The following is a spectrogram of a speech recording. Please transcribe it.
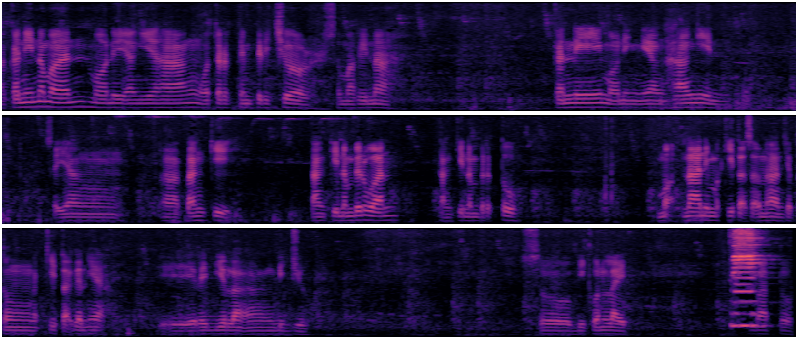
Ah, kani naman mo ni ang iyang water temperature sa makina kani mo ning iyang hangin sa iyang ah, tangki tangki number 1 tangki number 2 Ma, na ni makita sa unahan katong nakita ganhiya i-review lang ang video. So beacon light. Bato.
